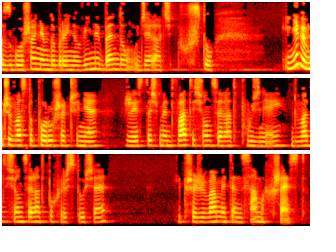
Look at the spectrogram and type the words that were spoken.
z głoszeniem dobrej nowiny będą udzielać chrztu. I nie wiem, czy Was to porusza, czy nie, że jesteśmy 2000 lat później, 2000 lat po Chrystusie i przeżywamy ten sam chrzest.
